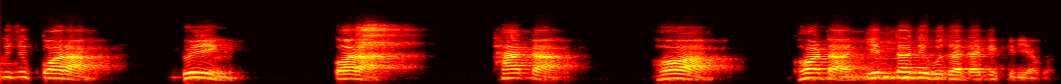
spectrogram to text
কিছু করা ডুইং করা, থাকা, হওয়া, ঘটা ইত্যাদি বোঝায় তাকে ক্রিয়া বলে।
